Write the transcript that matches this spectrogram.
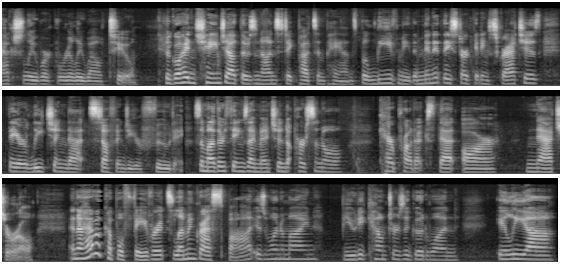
actually work really well too. So go ahead and change out those non-stick pots and pans. Believe me, the minute they start getting scratches, they are leaching that stuff into your food. Some other things I mentioned, personal care products that are natural. And I have a couple favorites. Lemongrass Spa is one of mine. Beautycounter is a good one. Ilia.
